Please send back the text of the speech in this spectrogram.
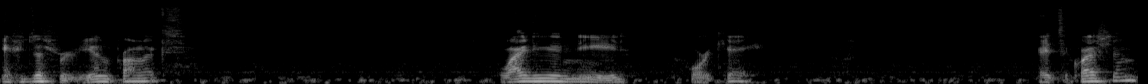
if you're just reviewing products, why do you need 4K? It's a question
